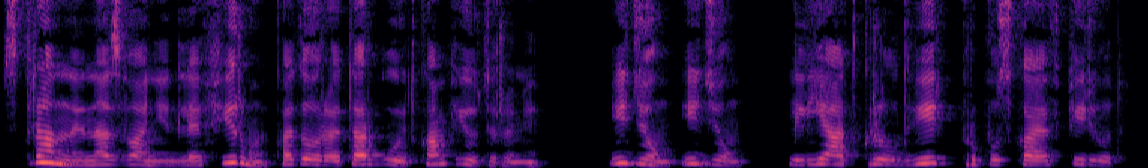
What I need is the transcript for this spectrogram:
Странное название для фирмы, которая торгует компьютерами. Идем, идем. Илья открыл дверь, пропуская вперед,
